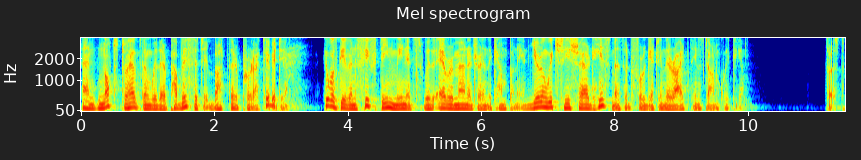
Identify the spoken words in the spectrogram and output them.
and not to help them with their publicity, but their productivity. He was given 15 minutes with every manager in the company, during which he shared his method for getting the right things done quickly. First,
